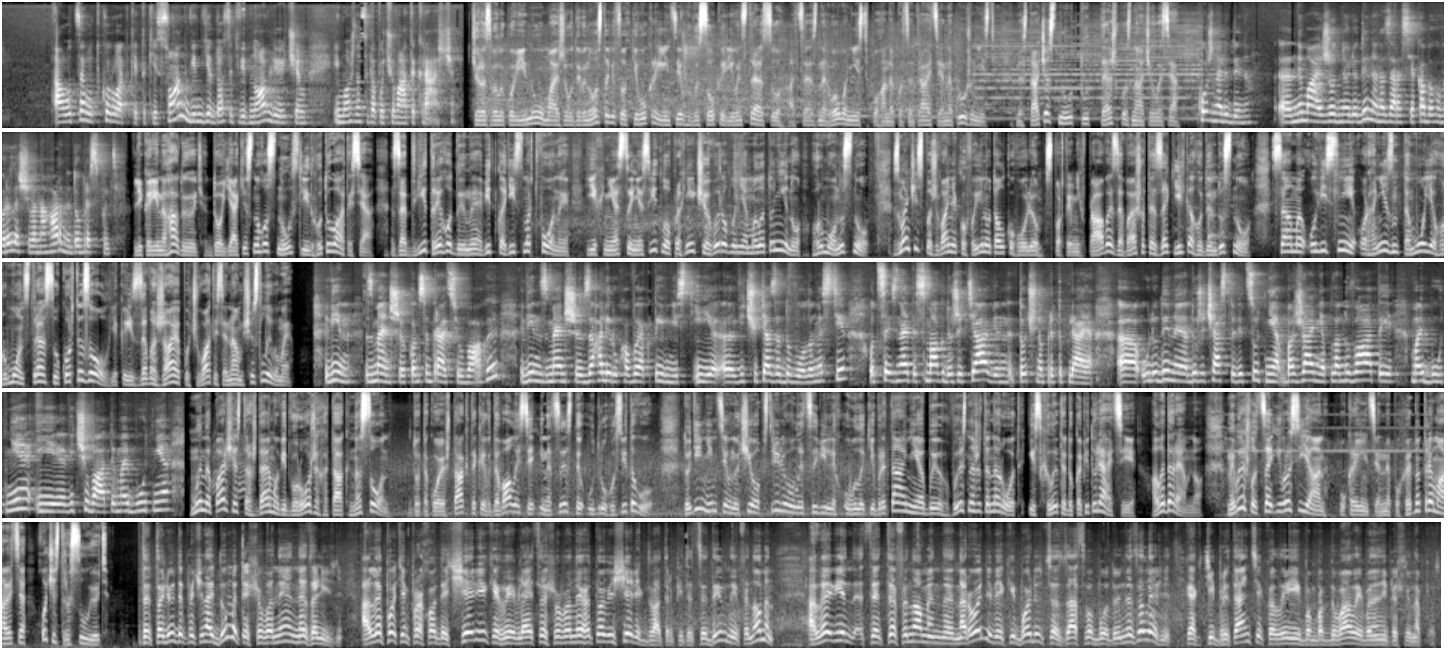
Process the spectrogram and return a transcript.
А оце от короткий такий сон, він є досить відновлюючим і можна себе почувати краще. Через велику війну майже у 90% українців високий рівень стресу, а це знервованість, погана концентрація, напруженість. Нестача сну тут теж позначилася. Кожна людина. Е, Немає жодної людини на зараз, яка би говорила, що вона гарно, добре спить. Лікарі нагадують, до якісного сну слід готуватися. За 2-3 години відкладіть смартфони. Їхнє синє світло пригнічує вироблення мелатоніну, гормону сну. Зменшіть споживання кофеїну та алкоголю. Спортивні вправи завершуйте за кілька годин до сну. Саме у вісні організм тамує гормон стресу кортизол, який заважає почуватися нам щасливими. Він зменшує концентрацію уваги, він зменшує взагалі рухову активність і е, відчуття задоволеності. Оцей, знаєте, смак до життя він точно притупляє. Е, У людини дуже часто відсутнє бажання планувати майбутнє і відчувати майбутнє. Ми не перші страждаємо від ворожих атак на сон. До такої ж тактики вдавалися і нацисти у Другу світову. Тоді німці вночі обстрілювали цивільних у Великій Британії, аби виснажити народ і схилити до капітуляції. Але даремно не вийшло це і в росіян. Українці непохитно тримаються, хоч і стресують. Тобто люди починають думати, що вони не залізні. Але потім проходить ще рік і виявляється, що вони готові ще рік два терпіти. Це дивний феномен. Але він це, це феномен народів, які борються за свободу і незалежність, як ті британці, коли їх бомбардували, і вони не пішли на пост.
